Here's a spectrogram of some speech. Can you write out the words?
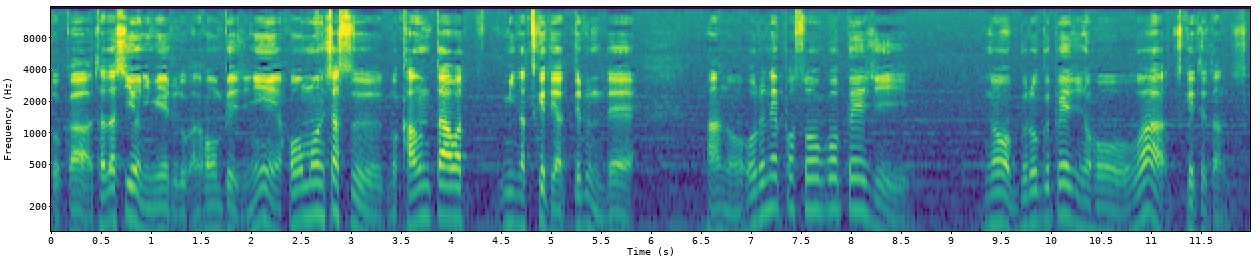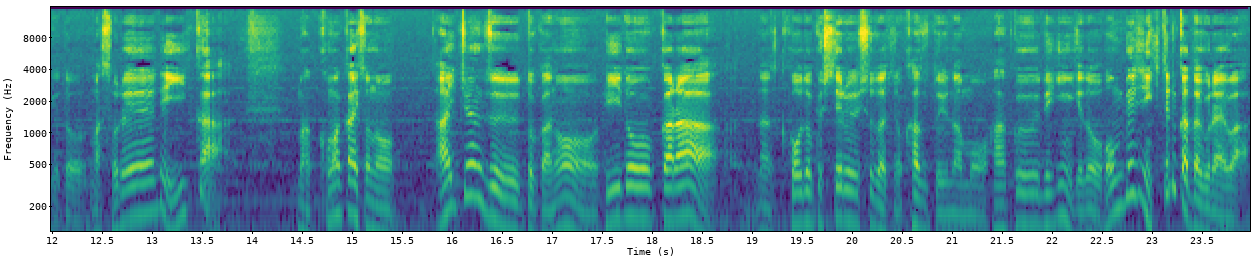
とか、正しいように見えるとかのホームページに、訪問者数のカウンターはみんなつけてやってるんで、あの、オルネポ総合ページのブログページの方はつけてたんですけど、まあ、それでいいか。まあ、細かいその、iTunes とかのフィードからなんですか購読してる人たちの数というのはもう把握できんけどホームページに来てる方ぐらいは、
